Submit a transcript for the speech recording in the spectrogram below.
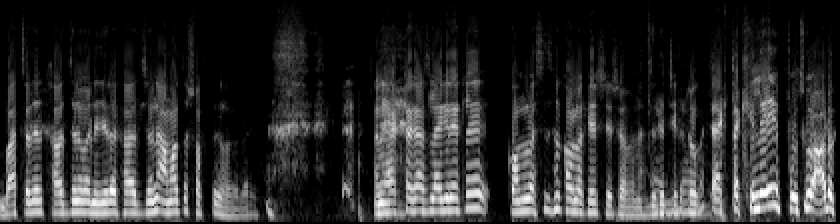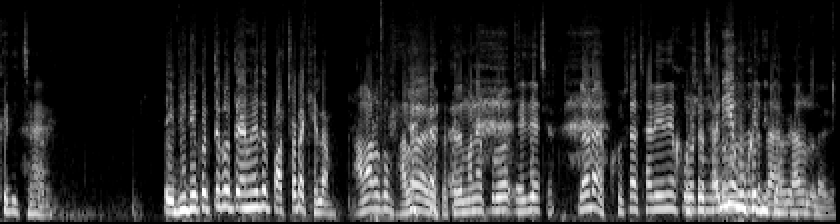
বাচ্চাদের খাওয়ার জন্য বা নিজেরা খাওয়ার জন্য আমার তো সব থেকে ভালো লাগে। মানে একটা গাছ লাগিয়ে রাখলে কমলা সিজন কমলা খেয়ে শেষ হবে না যদি ঠিকঠাক একটা খেলে প্রচুর আরও খেতে ইচ্ছা হ্যাঁ। করে। এই ভিডিও করতে করতে আমি হয়তো পাঁচ ছটা খেলাম। আমারও খুব ভালো লাগে তো মানে পুরো এই যে লো না খোসা ছাড়িয়ে নিয়ে আচ্ছা। খোসা ছাড়িয়ে মুখে দিতে হবে দারুণ লাগে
